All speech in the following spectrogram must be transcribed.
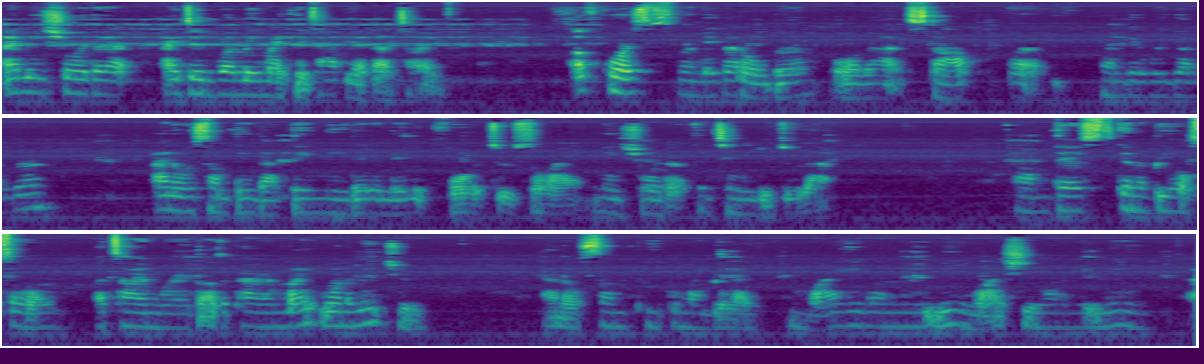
I made sure that I did what made my kids happy at that time. Of course, when they got older, all that stopped. But when they were younger, I know it's something that they needed and they look forward to, so I made sure to continue to do that. Um, there's gonna be also a time where the other parent might want to meet you. I know some people might be like, why he want to meet me? Why she want to meet me? I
